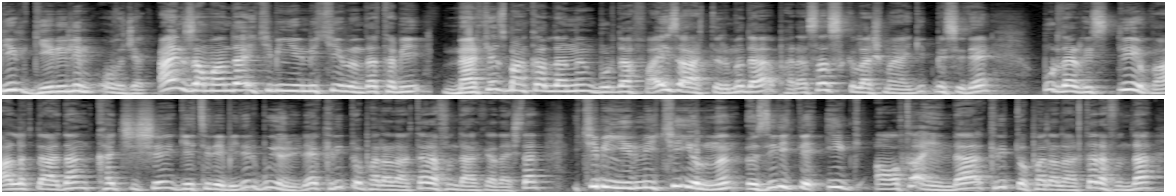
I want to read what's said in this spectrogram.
bir gerilim olacak. Aynı zamanda 2022 yılında tabi merkez bankalarının burada faiz arttırımı da parasal sıkılaşmaya gitmesi de burada riskli varlıklardan kaçışı getirebilir. Bu yönüyle kripto paralar tarafında arkadaşlar 2022 yılının özellikle ilk 6 ayında kripto paralar tarafında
